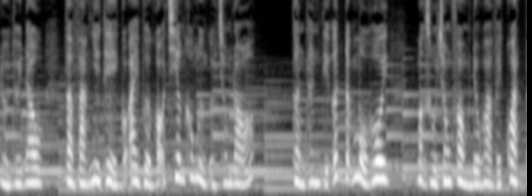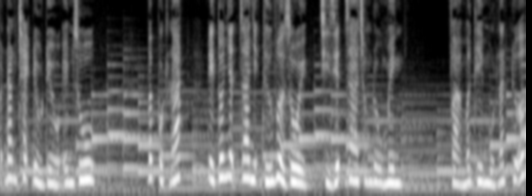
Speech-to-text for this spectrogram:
Đầu tôi đau và váng như thể có ai vừa gõ chiêng không ngừng ở trong đó Toàn thân thì ướt đẫm mồ hôi Mặc dù trong phòng điều hòa với quạt vẫn đang chạy đều đều êm du Mất một lát để tôi nhận ra những thứ vừa rồi chỉ diễn ra trong đầu mình. Và mất thêm một lát nữa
